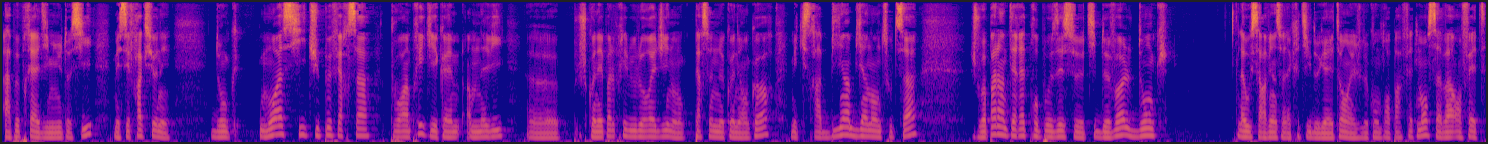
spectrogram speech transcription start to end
à peu près à 10 minutes aussi, mais c'est fractionné. Donc moi, si tu peux faire ça pour un prix qui est quand même, à mon avis, euh, je connais pas le prix de Blue Origin, donc personne ne le connaît encore, mais qui sera bien bien en dessous de ça, je vois pas l'intérêt de proposer ce type de vol, donc là où ça revient sur la critique de Gaëtan, et je le comprends parfaitement, ça va en fait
